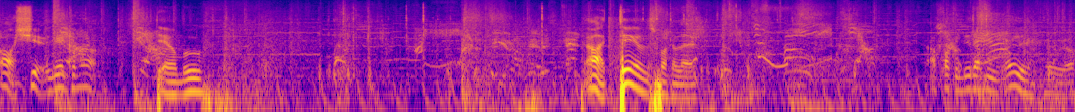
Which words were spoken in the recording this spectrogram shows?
Oh shit, it didn't come out. Damn move. Ah damn this fucking lag. I fucking did that move earlier. There we go.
